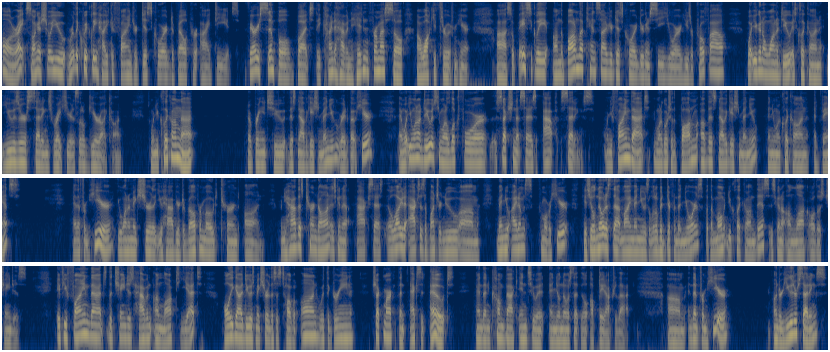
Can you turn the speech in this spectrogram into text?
Alright, so I'm going to show you really quickly how you can find your Discord developer ID. It's very simple, but they kind of have it hidden from us, so I'll walk you through it from here. Uh, so basically, on the bottom left hand side of your Discord, you're going to see your user profile. What you're going to want to do is click on user settings right here, this little gear icon. So when you click on that, it'll bring you to this navigation menu right about here. And what you want to do is you want to look for the section that says app settings. When you find that, you want to go to the bottom of this navigation menu and you want to click on Advanced. And then from here, you want to make sure that you have your developer mode turned on. When you have this turned on, it's going to access, it'll allow you to access a bunch of new um, menu items from over here. Because you'll notice that my menu is a little bit different than yours, but the moment you click on this, it's going to unlock all those changes. If you find that the changes haven't unlocked yet, all you got to do is make sure this is toggled on with the green check mark, then exit out, and then come back into it, and you'll notice that they'll update after that. Um, and then from here, under user settings,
